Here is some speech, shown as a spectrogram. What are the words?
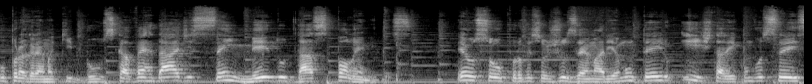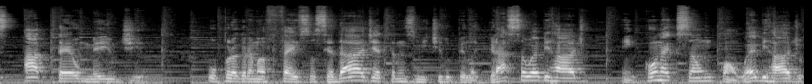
O programa que busca a verdade sem medo das polêmicas. Eu sou o professor José Maria Monteiro e estarei com vocês até o meio-dia. O programa Fé e Sociedade é transmitido pela Graça Web Rádio em conexão com a Web Rádio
